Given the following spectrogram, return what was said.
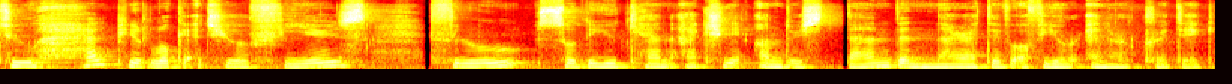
to help you look at your fears through so that you can actually understand the narrative of your inner critic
